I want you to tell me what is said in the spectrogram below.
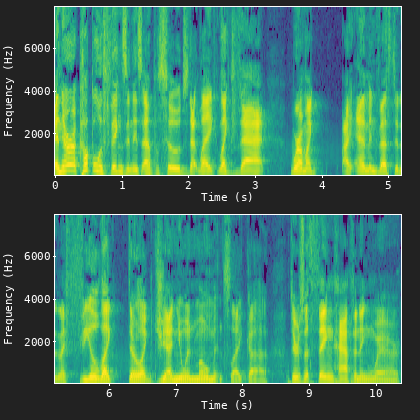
and there are a couple of things in these episodes that like like that where I'm like I am invested and I feel like they're like genuine moments. Like uh there's a thing happening where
